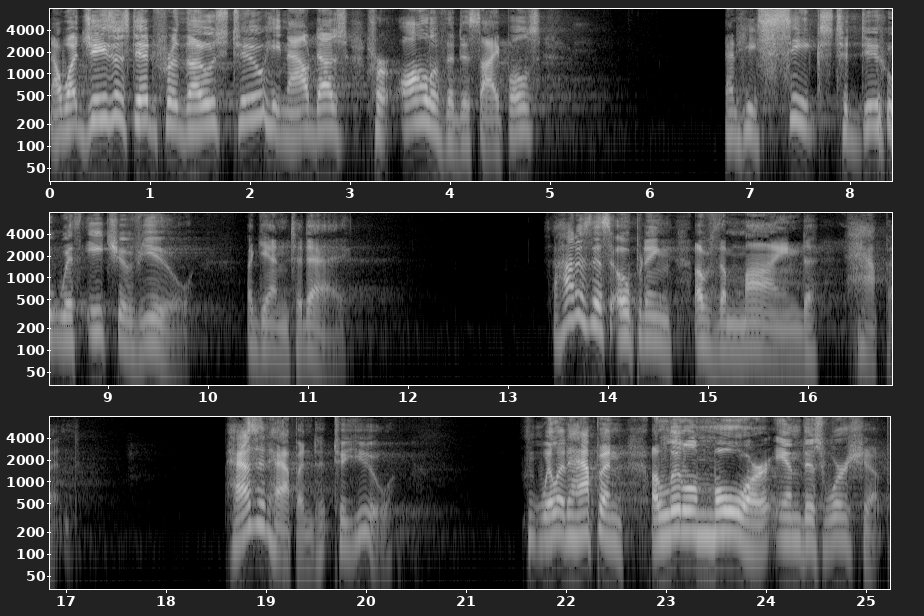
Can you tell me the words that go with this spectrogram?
Now, what Jesus did for those two, he now does for all of the disciples and he seeks to do with each of you again today. So, how does this opening of the mind happen? Has it happened to you? Will it happen a little more in this worship?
